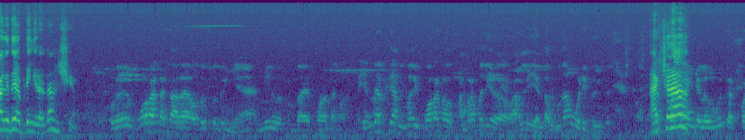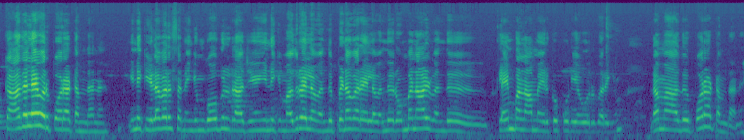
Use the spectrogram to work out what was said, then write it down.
ஆகுது அப்படிங்கிறது தான் விஷயம். ஒரு போராட்டக்கார அவரு சொல்றீங்க மீனவ சமுதாய போராட்டக்காரர் எந்த இடத்துலயும் அந்த மாதிரி போராட்டம் பண்ற மாதிரி வரலையே. லவ் தான் ஓடிட்டு இருக்குது ஆக்சுவலா காதலே ஒரு போராட்டம் தானே. இன்னைக்கு இளவரசனையும் கோகுல் ராஜையும் இன்னைக்கு மதுரையில் வந்து பிணவரையில் வந்து ரொம்ப நாள் வந்து கிளைம் பண்ணாமல் இருக்கக்கூடிய ஒருவரையும் நம்ம அது போராட்டம் தானே?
